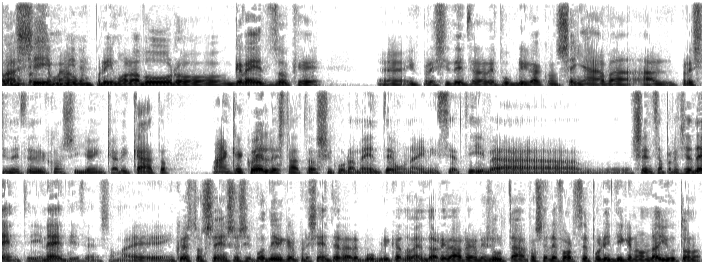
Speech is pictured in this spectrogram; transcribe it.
ma sì, ma un primo lavoro grezzo che eh, il Presidente della Repubblica consegnava al Presidente del Consiglio incaricato. Ma anche quello è stata sicuramente una iniziativa senza precedenti, inedita. Insomma, e in questo senso si può dire che il Presidente della Repubblica, dovendo arrivare al risultato, se le forze politiche non l'aiutano,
